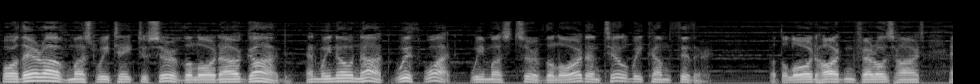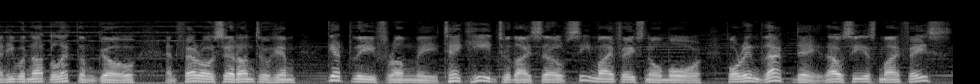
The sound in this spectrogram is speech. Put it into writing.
For thereof must we take to serve the Lord our God, and we know not with what we must serve the Lord until we come thither. But the Lord hardened Pharaoh's heart, and he would not let them go. And Pharaoh said unto him, Get thee from me, take heed to thyself, see my face no more, for in that day thou seest my face,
